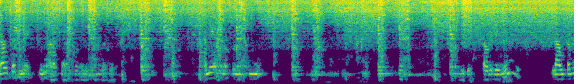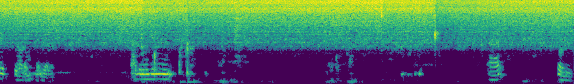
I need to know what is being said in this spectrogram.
লাউটা দিয়ে একটু নাড়াচাড়া করে নিতে হবে আমি এখনও করেছিনি তবে দেখবেন লাউটা বেশ নরম হয়ে যাবে। তাহলে নিজে আর হলুদ।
